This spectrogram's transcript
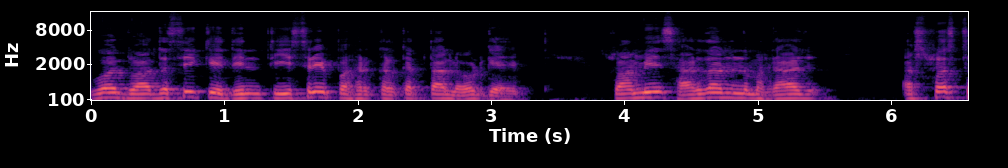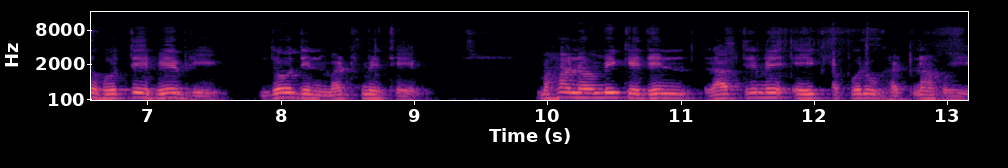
वह द्वादशी के दिन तीसरे पहर कलकत्ता लौट गए। स्वामी शारदानंद महाराज अस्वस्थ होते हुए भी दो दिन मठ में थे। महानवमी के दिन रात्रि में एक अपूर्व घटना हुई।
